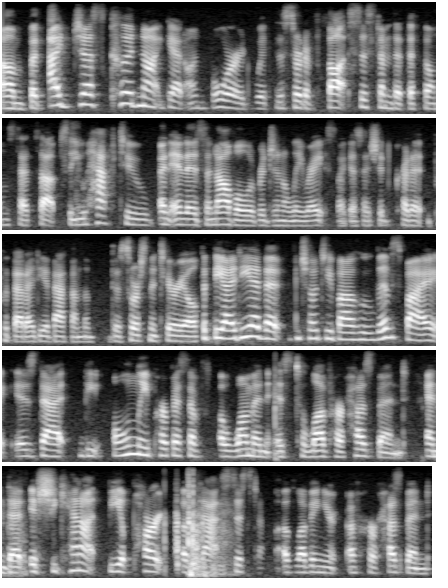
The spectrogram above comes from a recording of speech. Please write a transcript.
Um, but I just could not get on board with the sort of thought system that the film sets up. So you have to, and, and it's a novel originally, right? So I guess I should credit put that idea back on the, the source material. But the idea that Chhoti Bahu lives by is that the only purpose of a woman is to love her husband, and that if she cannot be a part of that system of loving your of her husband,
